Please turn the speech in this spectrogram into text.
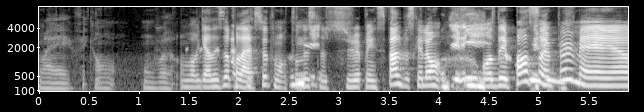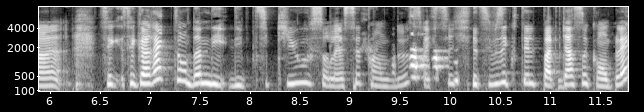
Ouais, fait qu'on on va, on va regarder ça pour la suite. On va retourner sur le sujet principal parce que là, on, On dépasse un peu, mais euh, c'est correct. On donne des, des petits cues sur le site en douce. Fait que si, si vous écoutez le podcast au complet,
